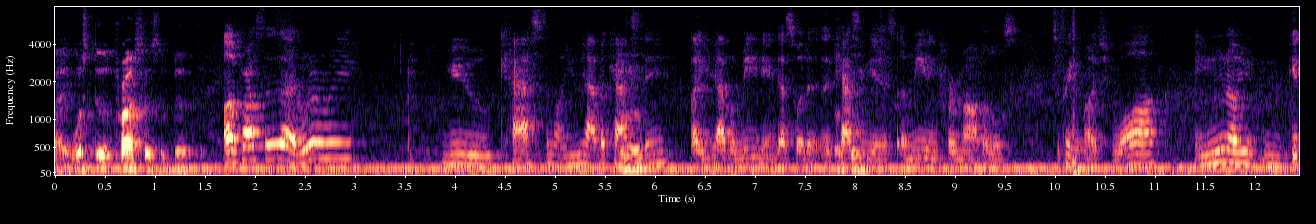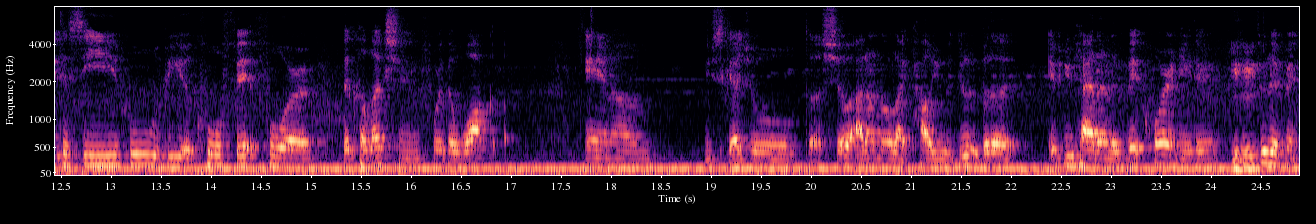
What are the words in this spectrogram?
like what's the process of that? Oh, the process that literally you cast them on. You have a casting, like you have a meeting. That's what a, a Mm-hmm. Okay. casting is a meeting for models to pretty much walk. And you know, you, you get to see who would be a cool fit for the collection for the walk. And um, you schedule the show. I don't know like how you would do it, but uh, if you had an event coordinator, Mhm. through the event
